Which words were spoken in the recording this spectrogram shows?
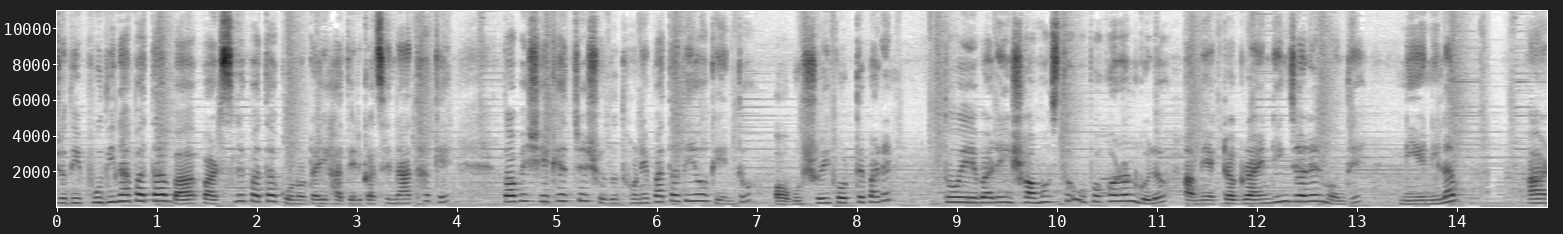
যদি পুদিনা পাতা বা পার্সলে পাতা কোনোটাই হাতের কাছে না থাকে, তবে সেক্ষেত্রে শুধু ধনে পাতা দিয়েও কিন্তু অবশ্যই করতে পারেন। তো এবার এই সমস্ত উপকরণগুলো আমি একটা গ্রাইন্ডিং জারের মধ্যে নিয়ে নিলাম। আর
